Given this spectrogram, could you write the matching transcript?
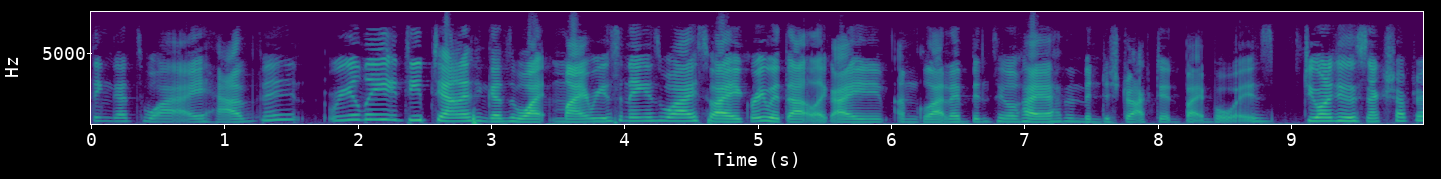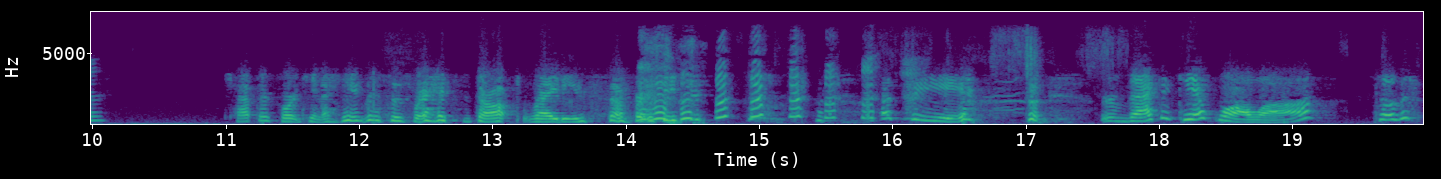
think that's why I haven't really deep down. I think that's why my reasoning is why. So I agree with that. Like I, I'm glad I've been single. Kai. I haven't been distracted by boys. Do you want to do this next chapter? Chapter 14. I think this is where I stopped writing summaries. Let's see. Rebecca Camp Wawa. So this is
